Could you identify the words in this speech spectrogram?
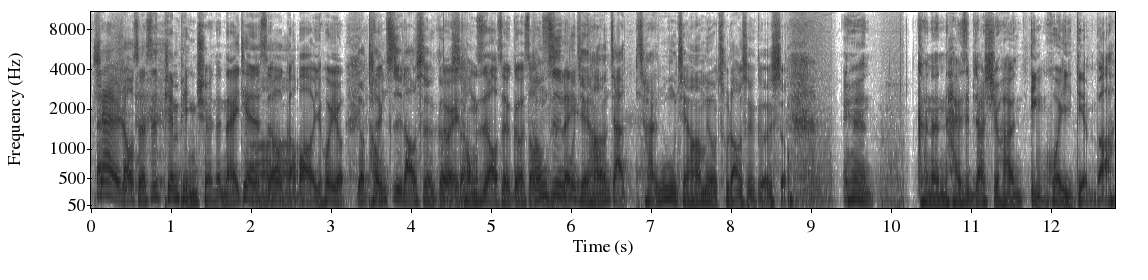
现在的饶舌是偏平权的，哪一天的时候，搞不好也会。有有同志老舌歌手，对，同志老舌歌手，同志目前好像假，目前好像没有出老舌歌手，因为可能还是比较喜欢隐晦一点吧。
